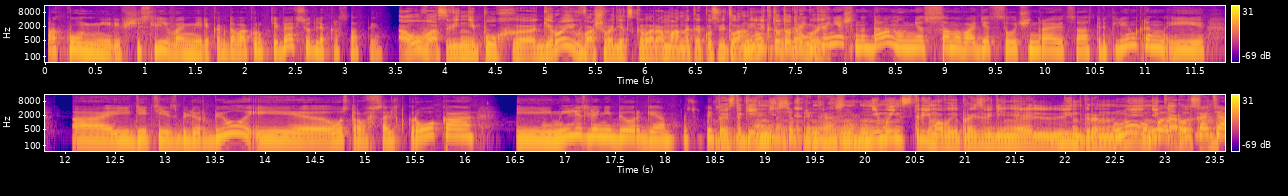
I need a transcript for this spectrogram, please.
таком мире, в счастливом мире, когда вокруг тебя все для красоты. А у вас Винни-Пух э, герой вашего детского романа, как у Светланы, ну, или кто-то другой? Конечно, да, но мне с самого детства очень нравится Астрид Лингрен и, а, и «Дети из Белюрбю», и «Остров Сальткрока», и Эмиль из Люниберги. То есть, вот эти, То есть такие не, все прекрасные. не мейнстримовые произведения Линдгрен, ну, не, не Карлсон. Хотя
